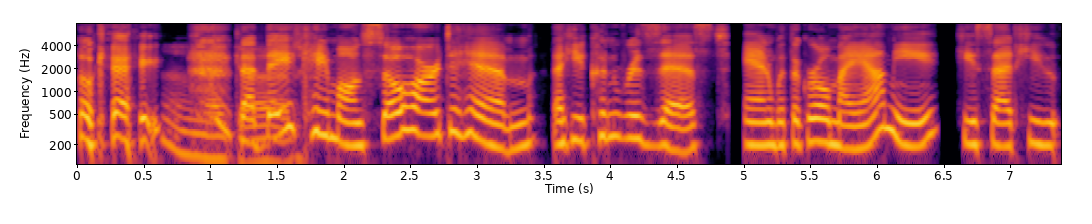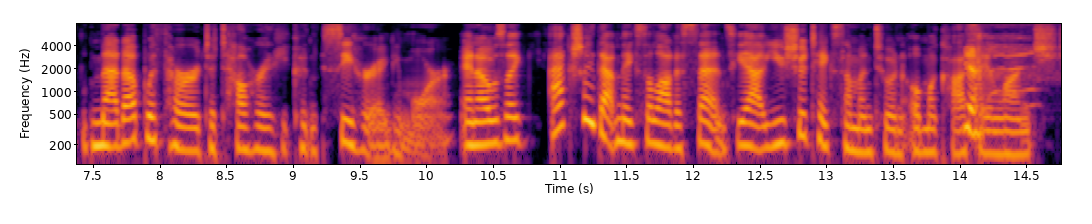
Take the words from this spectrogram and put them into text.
Okay. Oh that they came on so hard to him that he couldn't resist. And with the girl in Miami, he said he met up with her to tell her he couldn't see her anymore. And I was like, actually, that makes a lot of sense. Yeah, you should take someone to an omakase yeah. lunch.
